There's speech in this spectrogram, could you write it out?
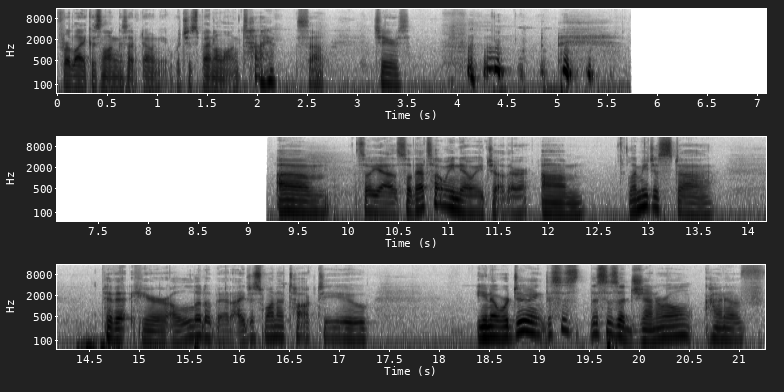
for like as long as I've known you, which has been a long time. So, cheers. Um, so yeah, so that's how we know each other. Um, let me just uh, pivot here a little bit. I just want to talk to you. You know, we're doing this is this is a general kind of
